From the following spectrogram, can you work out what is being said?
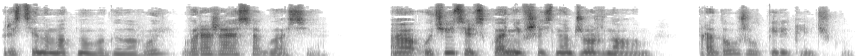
Кристина мотнула головой, выражая согласие. А учитель, склонившись над журналом, продолжил перекличку.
